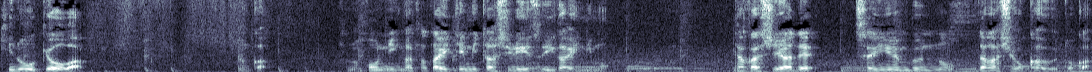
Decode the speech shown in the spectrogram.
昨日今日はなんかその本人が叩いてみたシリーズ以外にも駄菓子屋で1,000円分の駄菓子を買うとか。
